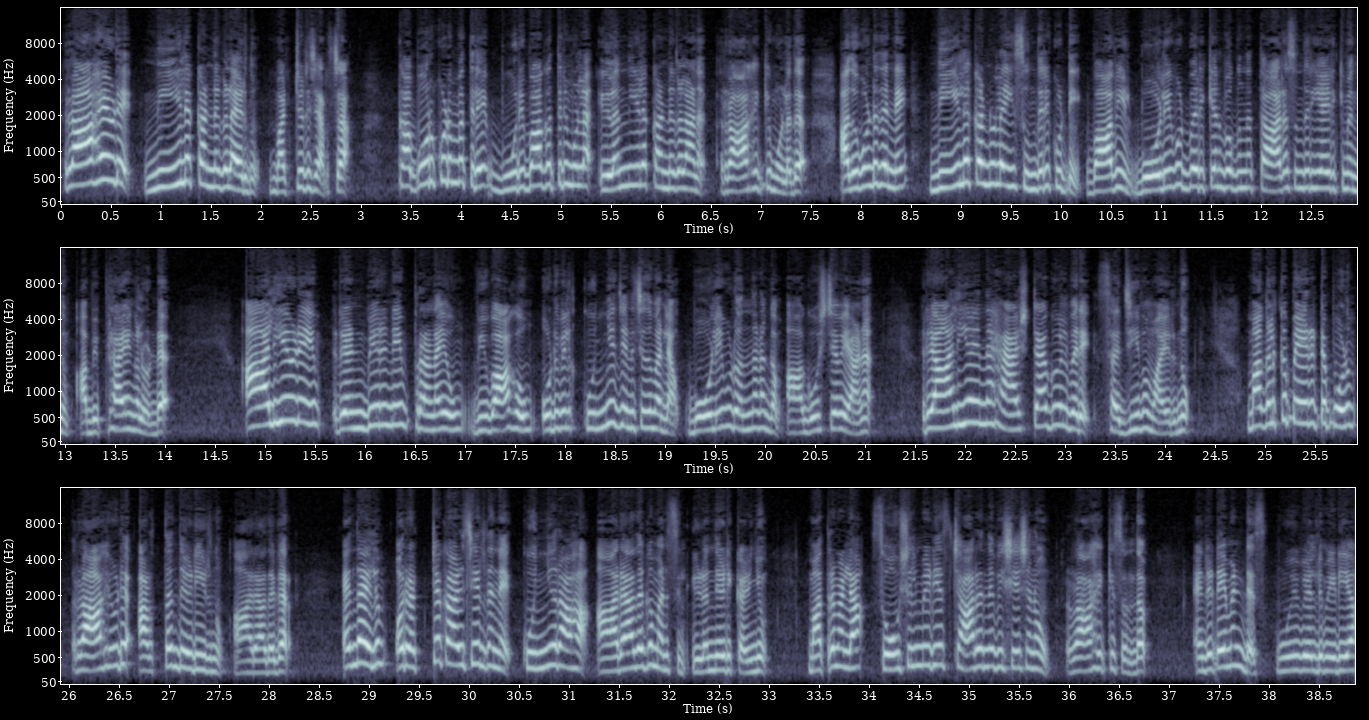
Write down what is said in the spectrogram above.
റാഹയുടെ നീല കണ്ണുകളായിരുന്നു മറ്റൊരു ചർച്ച. കപൂർ കുടുംബത്തിലെ ഭൂരിഭാഗത്തിനുമുള്ള ഇളനീല കണ്ണുകളാണ് റാഹയ്ക്കുമുള്ളത്. അതുകൊണ്ട് തന്നെ നീല കണ്ണുള്ള ഈ സുന്ദരിക്കുട്ടി ഭാവിയിൽ ബോളിവുഡ് ഭരിക്കാൻ പോകുന്ന താരസുന്ദരിയായിരിക്കുമെന്നും അഭിപ്രായങ്ങളുണ്ട്. ആലിയയുടെയും രൺബീറിന്റെയും പ്രണയവും വിവാഹവും ഒടുവിൽ കുഞ്ഞ് ജനിച്ചതുമെല്ലാം ബോളിവുഡ് ഒന്നടങ്കം ആഘോഷിച്ചവയാണ്. റാലിയ എന്ന ഹാഷ്ടാഗുകൾ വരെ സജീവമായിരുന്നു. മകൾക്ക് പേരിട്ടപ്പോഴും റാഹയുടെ അർത്ഥം തേടിയിരുന്നു ആരാധകർ. എന്തായാലും ഒരൊറ്റ കാഴ്ചയിൽ തന്നെ കുഞ്ഞു റാഹ ആരാധക മനസ്സിൽ ഇടം നേടിക്കഴിഞ്ഞു. മാത്രമല്ല സോഷ്യൽ മീഡിയ സ്റ്റാർ എന്ന വിശേഷണവും റാഹയ്ക്ക് സ്വന്തം. Entertainment desk movie world media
